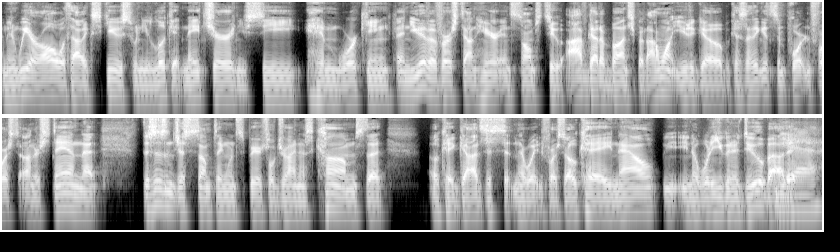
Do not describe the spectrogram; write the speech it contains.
I mean, we are all without excuse when you look at nature and you see Him working. And you have a verse down here in Psalms 2. I've got a bunch, but I want you to go because I think it's important for us to understand that this isn't just something when spiritual dryness comes that okay, God's just sitting there waiting for us. Okay, now, you know, what are you going to do about yeah. it?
